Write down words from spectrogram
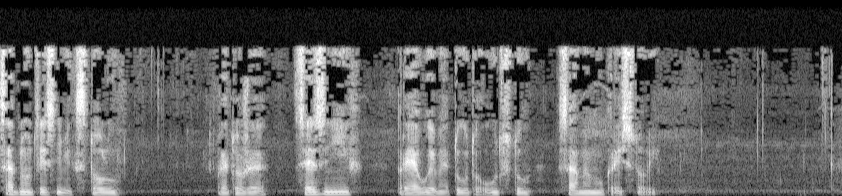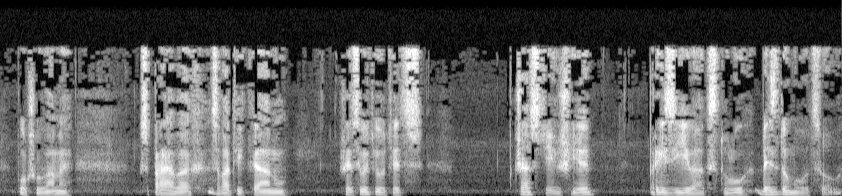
sadnúť s nimi k stolu, pretože cez nich prejavujeme túto úctu samému Kristovi. Počúvame v správach z Vatikánu, že Svetý Otec častejšie prizýva k stolu bezdomovcov.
